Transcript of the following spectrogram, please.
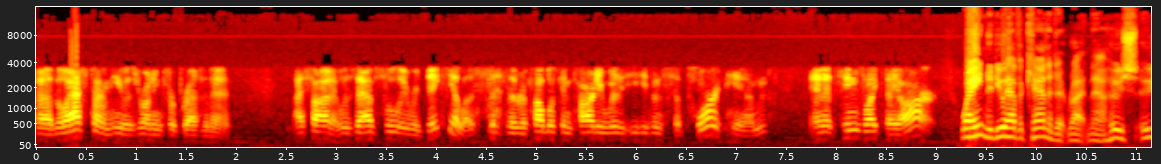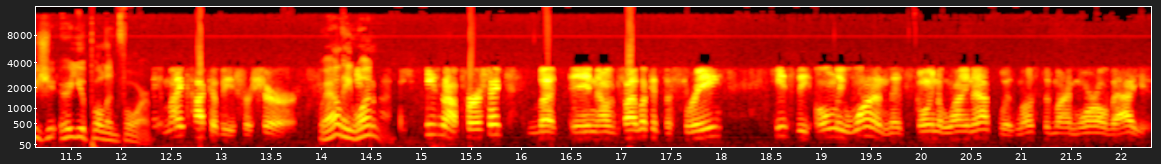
Uh, the last time he was running for president, I thought it was absolutely ridiculous that the Republican Party would even support him, and it seems like they are. Wayne, did you have a candidate right now? Who's who's you, who are you pulling for? Mike Huckabee for sure. Well, he he's won. Not, he's not perfect, but you know, if I look at the three, he's the only one that's going to line up with most of my moral values.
